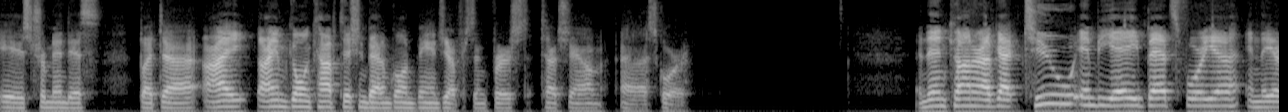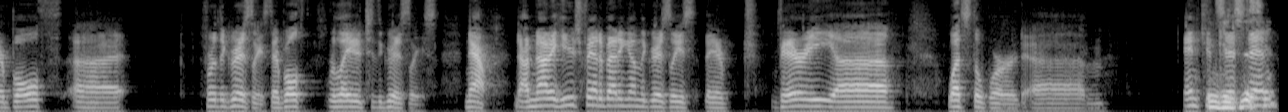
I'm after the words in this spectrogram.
is tremendous. But uh, I I am going competition bet. I'm going Van Jefferson first touchdown uh, scorer. And then Connor, I've got two NBA bets for you, and they are both uh, for the Grizzlies. They're both related to the Grizzlies. Now, I'm not a huge fan of betting on the Grizzlies. They're very uh, what's the word? Um, inconsistent. inconsistent.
